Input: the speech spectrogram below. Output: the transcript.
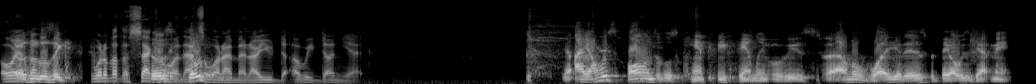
Oh wait, those like what about the second those- one? That's the one I meant. Are you are we done yet? Yeah, I always fall into those campy family movies. I don't know why it is, but they always get me.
